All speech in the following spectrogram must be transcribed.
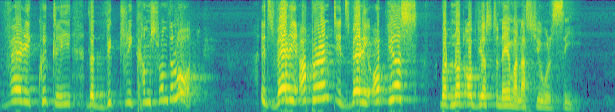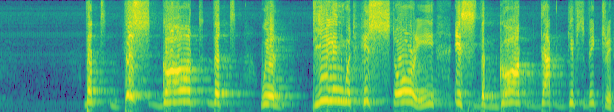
very quickly that victory comes from the Lord. It's very apparent, it's very obvious, but not obvious to Naaman, as you will see. That this God that we're dealing with his story is the God that gives victory.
